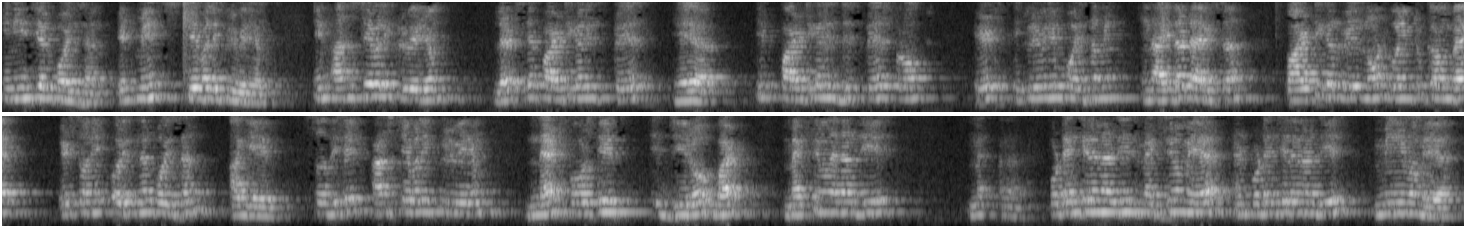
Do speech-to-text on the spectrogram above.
initial position. It means stable equilibrium. In unstable equilibrium, let's say particle is placed here. If particle is displaced from its equilibrium position in, in either direction, particle will not going to come back its original position again. So this is unstable equilibrium. Net force is, is zero, but maximum energy is uh, potential energy is maximum here and potential energy is minimum here.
